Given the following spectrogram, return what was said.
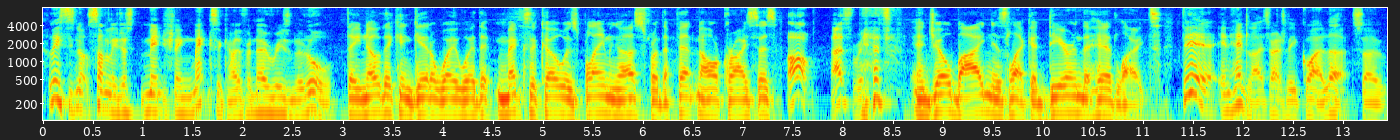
At least it's not suddenly just mentioning Mexico for no reason at all. They know they can get away with it. Mexico is blaming us for the fentanyl crisis. Oh, that's weird. And Joe Biden is like a deer in the headlights. Deer in headlights are actually quite alert, so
